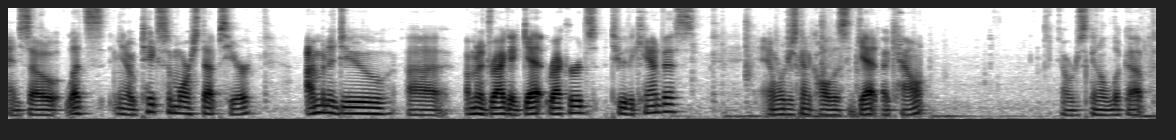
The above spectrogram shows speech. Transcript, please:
And so let's, you know, take some more steps here. I'm going to do, uh, I'm to drag a get records to the canvas and we're just going to call this get account. And we're just going to look up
